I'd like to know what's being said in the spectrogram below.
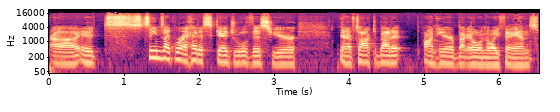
Uh, it seems like we're ahead of schedule this year. And I've talked about it on here about Illinois fans.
